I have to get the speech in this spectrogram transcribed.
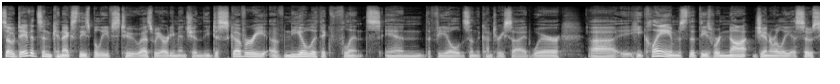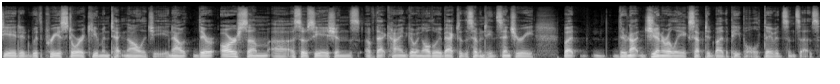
So Davidson connects these beliefs to, as we already mentioned, the discovery of Neolithic flints in the fields and the countryside, where uh, he claims that these were not generally associated with prehistoric human technology. Now, there are some uh, associations of that kind going all the way back to the 17th century, but they're not generally accepted by the people, Davidson says.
